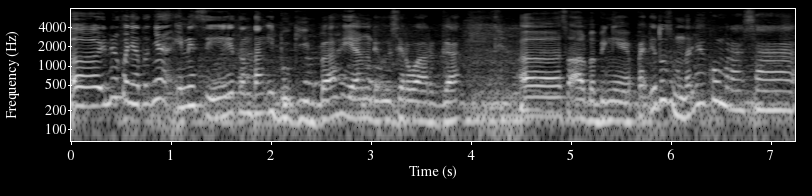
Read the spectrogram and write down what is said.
eh, ini aku nyatanya ini sih tentang ibu gibah yang diusir warga. Soal babi ngepet itu sebenarnya aku merasa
